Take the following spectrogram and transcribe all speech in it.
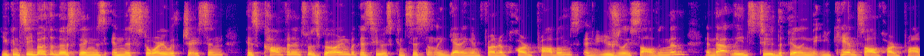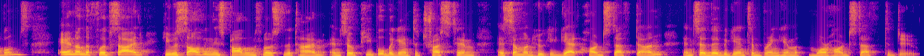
You can see both of those things in this story with Jason. His confidence was growing because he was consistently getting in front of hard problems and usually solving them, and that leads to the feeling that you can solve hard problems. And on the flip side, he was solving these problems most of the time. And so people began to trust him as someone who could get hard stuff done. And so they began to bring him more hard stuff to do.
